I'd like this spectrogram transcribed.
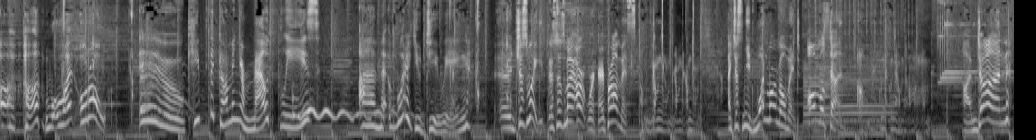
Uh, huh? What? Oh no! Ew. Keep the gum in your mouth, please. Um, what are you doing? Uh, just wait. This is my artwork, I promise. I just need one more moment. Almost done. I'm done.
